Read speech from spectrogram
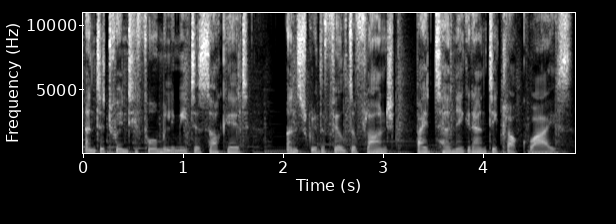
and a 24mm socket, unscrew the filter flange by turning it anti-clockwise.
